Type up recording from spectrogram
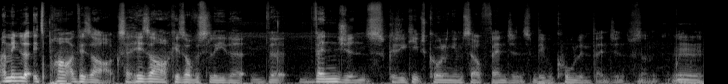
I mean, look, it's part of his arc. So his arc is obviously that that vengeance, because he keeps calling himself vengeance, and people call him vengeance. For some Mm.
